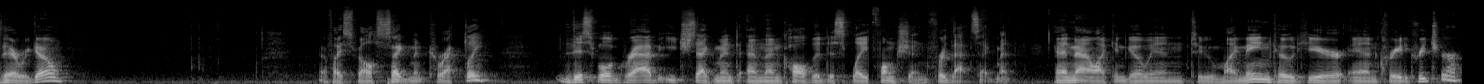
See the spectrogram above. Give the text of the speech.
There we go. If I spell segment correctly, this will grab each segment and then call the display function for that segment. And now I can go into my main code here and create a creature.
